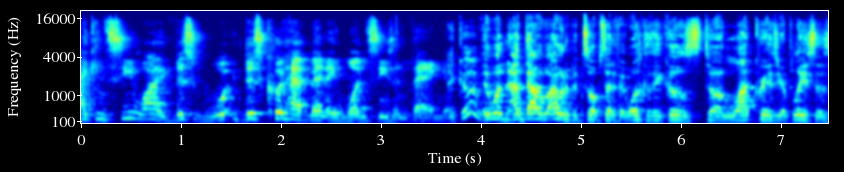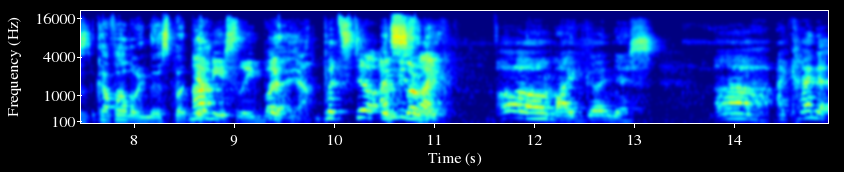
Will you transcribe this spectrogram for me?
I can see why this would this could have been a one season thing. It could. It wouldn't. I, that, I would have been so upset if it was because it goes to a lot crazier places following this. But yeah, Obviously, but Yeah, yeah. but still, I'm It's just so like, good. oh my goodness. Ah, I kind of,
